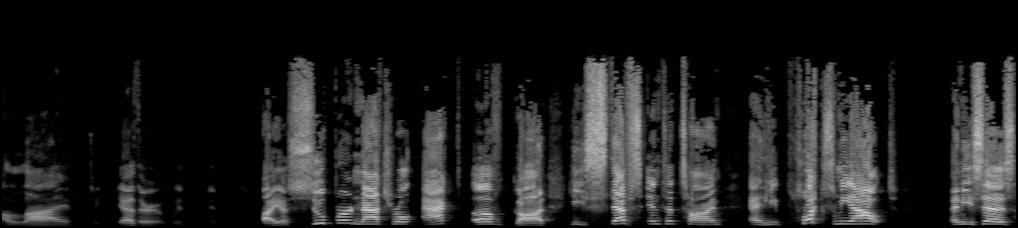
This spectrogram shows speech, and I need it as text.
alive together with by a supernatural act of God, he steps into time and he plucks me out. And he says,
